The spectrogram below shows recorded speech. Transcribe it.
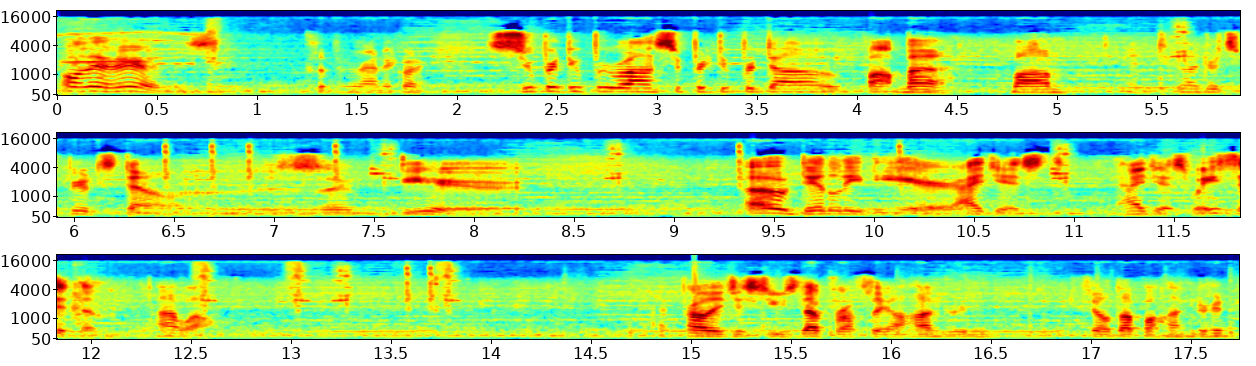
Oh, there, there it is. Clipping around the corner. Super duper bomb, super duper dumb, bomb, bomb, and 200 spirit stones. Oh, a deer. Oh, diddly deer. I just, I just wasted them. Oh well. I probably just used up roughly 100 and filled up 100.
